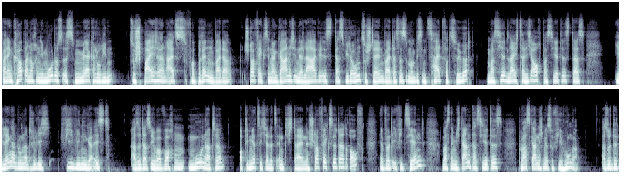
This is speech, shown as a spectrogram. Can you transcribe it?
weil dein Körper noch in dem Modus ist, mehr Kalorien zu speichern als zu verbrennen, weil der Stoffwechsel dann gar nicht in der Lage ist, das wieder umzustellen, weil das ist immer ein bisschen zeitverzögert. Und was hier gleichzeitig auch passiert ist, dass je länger du natürlich viel weniger isst, also dass über Wochen, Monate, optimiert sich ja letztendlich deine Stoffwechsel darauf. Er wird effizient. Was nämlich dann passiert ist, du hast gar nicht mehr so viel Hunger. Also du,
